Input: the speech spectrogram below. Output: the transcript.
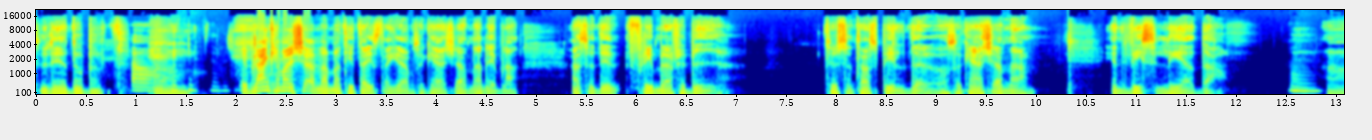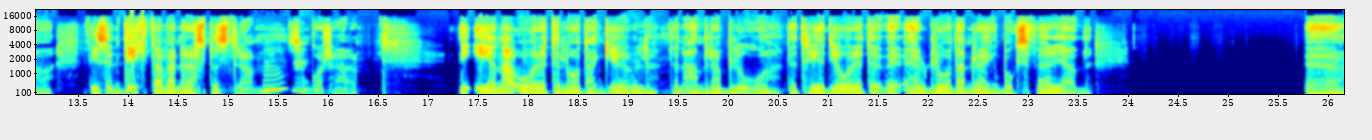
Så det är dubbelt. Ja. Ibland kan man känna när man tittar Instagram så kan jag känna det ibland. Alltså det flimrar förbi tusentals bilder och så kan jag känna en viss leda. Mm. Ja. Det finns en dikt av Werner Aspenström Mm. som går så här. Det ena året är lådan gul, den andra blå. Det tredje året är, är lådan regnbågsfärgad. Eh,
